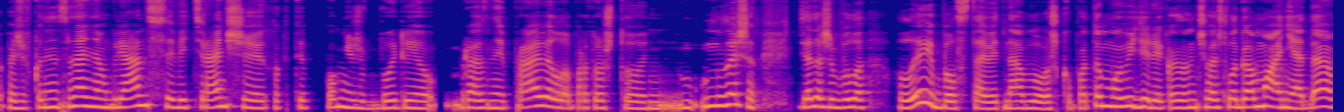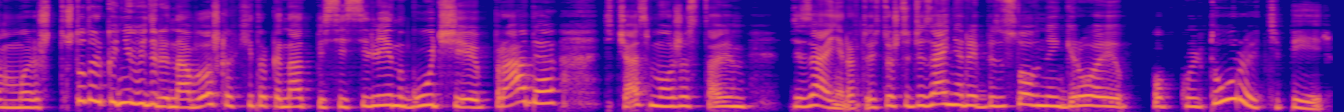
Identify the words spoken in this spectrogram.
опять же, в конвенциональном глянце, ведь раньше, как ты помнишь, были разные правила про то, что, ну, знаешь, нельзя даже было лейбл ставить на обложку. Потом мы увидели, когда началась логомания, да, мы что, что только не увидели на обложках, какие только надписи Селин, Гуччи, Прада. Сейчас мы уже ставим дизайнеров. То есть то, что дизайнеры безусловные герои поп-культуры теперь,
